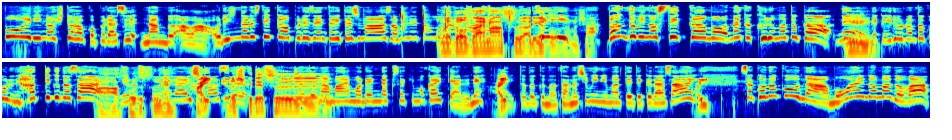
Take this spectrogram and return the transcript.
包入りの1箱プラス、南部アワーオリジナルステッカーをプレゼントいたします。おめでとうございます。ありがとうございました。番組のステッカーも、なんか車とかね、うん。なんかいろいろなところに貼ってください。よろしくお願いします。はいよろしくです。ちゃんと名前も連絡先も書いてあるね。はい届くの楽しみに待っててください。はいさあ、このコーナー、モアイの窓は、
